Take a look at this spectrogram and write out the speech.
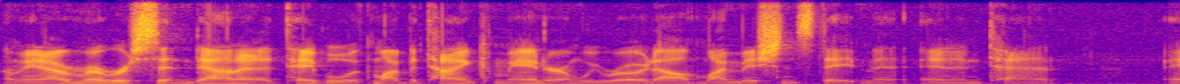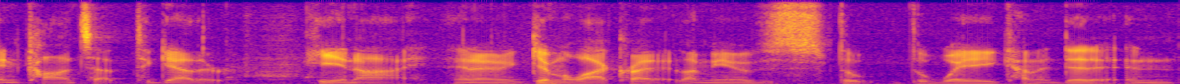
I mean, I remember sitting down at a table with my battalion commander, and we wrote out my mission statement and intent and concept together, he and I. And I give him a lot of credit. I mean, it was the the way he kind of did it, and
